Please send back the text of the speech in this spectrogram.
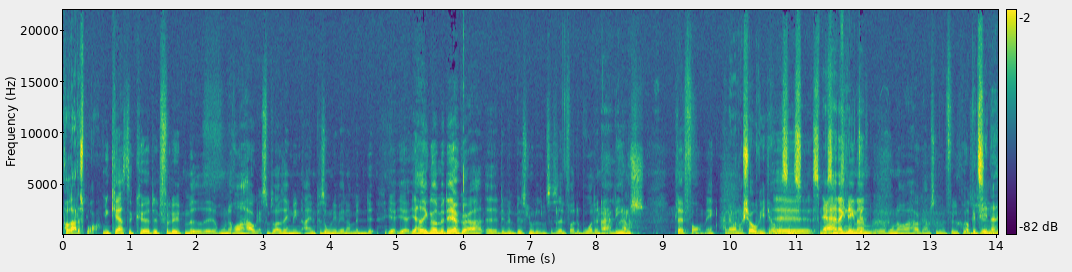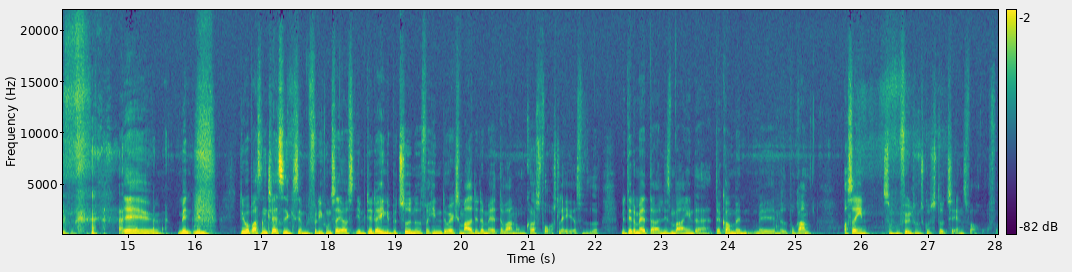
på rette spor. Min kæreste kørte et forløb med øh, Rune Råhauga, som så også er en af mine egne personlige venner, men det, jeg, jeg, jeg havde ikke noget med det at gøre. Øh, det besluttede hun sig selv for, at du bruger den her ja, Lenus platform. Ikke? Han laver nogle sjove videoer med sin, øh, med Ja, han er grineren, Rune Hårhag, ham skal man følge på. Og Bettina. øh, men, men det var bare sådan et klassisk eksempel, fordi hun sagde også, jamen det der egentlig betød noget for hende, det var ikke så meget det der med, at der var nogle kostforslag osv., men det der med, at der ligesom var en, der, der kom med, med noget program, og så en, som hun følte, hun skulle stå til ansvar overfor.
